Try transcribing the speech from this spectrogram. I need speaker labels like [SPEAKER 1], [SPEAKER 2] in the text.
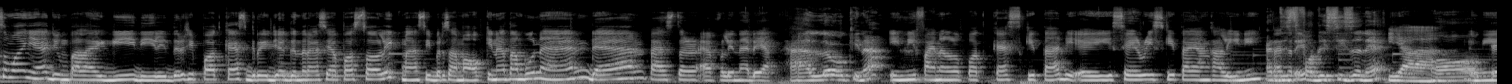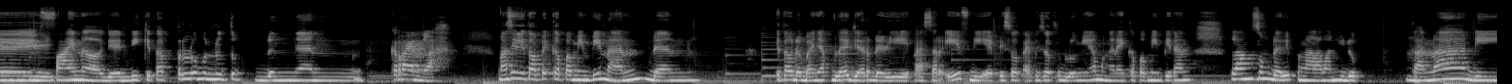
[SPEAKER 1] semuanya, jumpa lagi di Leadership Podcast Gereja Generasi Apostolik masih bersama Okina Tambunan dan Pastor Evelyn Deak.
[SPEAKER 2] Halo Okina.
[SPEAKER 1] Ini final podcast kita di A series kita yang kali ini.
[SPEAKER 2] And this for this season ya?
[SPEAKER 1] Iya,
[SPEAKER 2] Oh,
[SPEAKER 1] ini
[SPEAKER 2] oke.
[SPEAKER 1] final. Jadi kita perlu menutup dengan keren lah. Masih di topik kepemimpinan dan kita udah banyak belajar dari Pastor If di episode-episode sebelumnya mengenai kepemimpinan langsung dari pengalaman hidup.
[SPEAKER 2] Hmm.
[SPEAKER 1] Karena di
